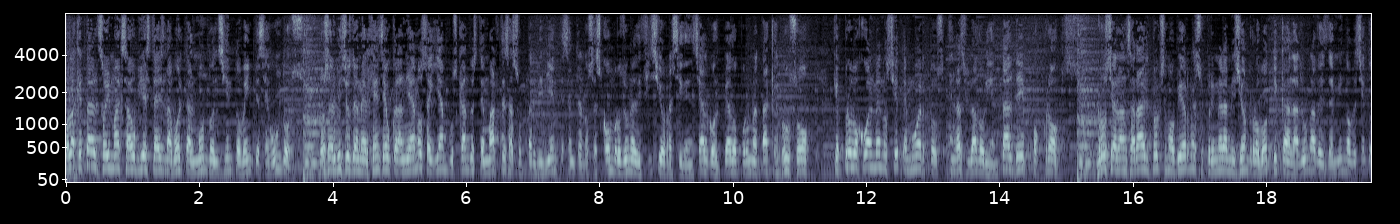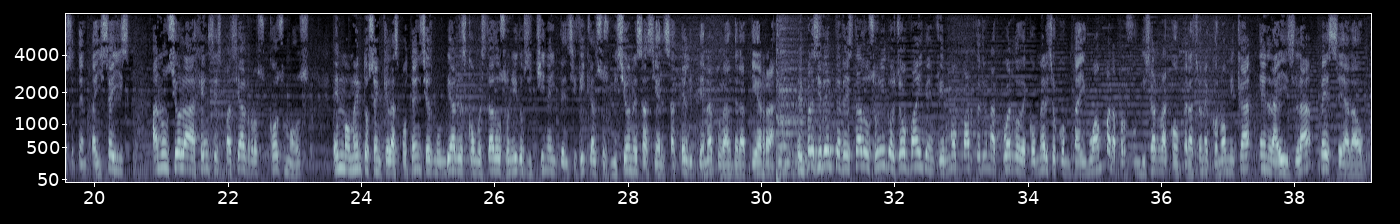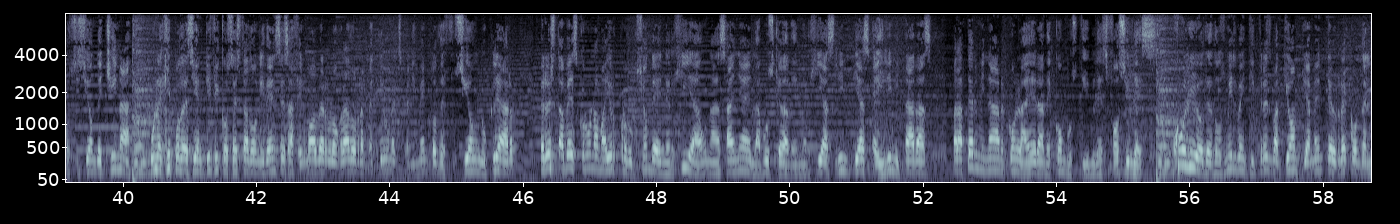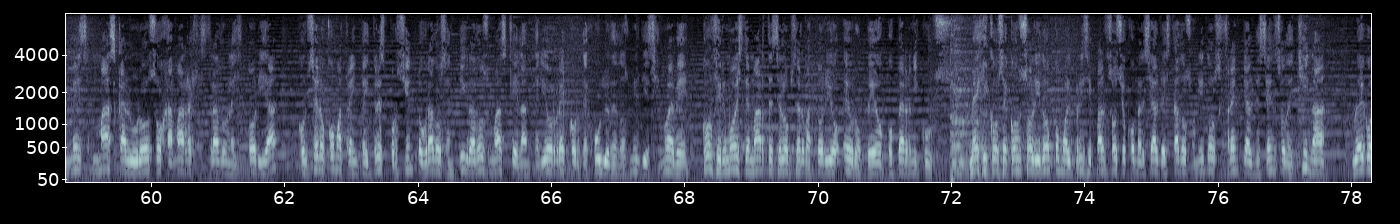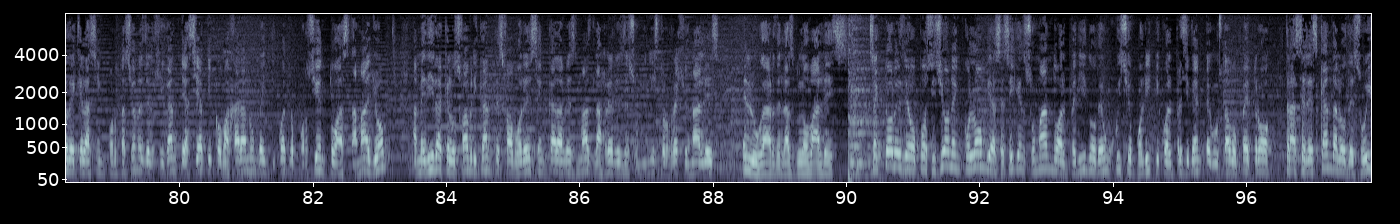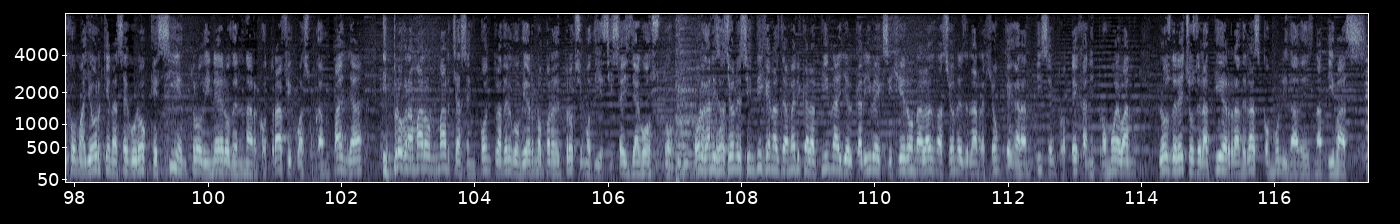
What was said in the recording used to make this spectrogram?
Hola, ¿qué tal? Soy Max Aub y esta es la vuelta al mundo en 120 segundos. Los servicios de emergencia ucranianos seguían buscando este martes a supervivientes entre los escombros de un edificio residencial golpeado por un ataque ruso que provocó al menos siete muertos en la ciudad oriental de Pokrovsk. Rusia lanzará el próximo viernes su primera misión robótica a la Luna desde 1976, anunció la agencia espacial Roscosmos en momentos en que las potencias mundiales como Estados Unidos y China intensifican sus misiones hacia el satélite natural de la Tierra. El presidente de Estados Unidos, Joe Biden, firmó parte de un acuerdo de comercio con Taiwán para profundizar la cooperación económica en la isla, pese a la oposición de China. Un equipo de científicos estadounidenses afirmó haber logrado repetir un experimento de fusión nuclear pero esta vez con una mayor producción de energía, una hazaña en la búsqueda de energías limpias e ilimitadas para terminar con la era de combustibles fósiles. Julio de 2023 batió ampliamente el récord del mes más caluroso jamás registrado en la historia, con 0,33% grados centígrados más que el anterior récord de julio de 2019, confirmó este martes el Observatorio Europeo Copernicus. México se consolidó como el principal socio comercial de Estados Unidos frente al descenso de China luego de que las importaciones del gigante asiático bajaran un 24% hasta mayo, a medida que los fabricantes favorecen cada vez más las redes de suministros regionales en lugar de las globales. Sectores de oposición en Colombia se siguen sumando al pedido de un juicio político al presidente Gustavo Petro tras el escándalo de su hijo mayor, quien aseguró que sí entró dinero del narcotráfico a su campaña y programaron marchas en contra del gobierno para el próximo 16 de agosto. Organizaciones indígenas de América Latina y el Caribe exigieron a las naciones de la región que garanticen, protejan y promuevan los derechos de la tierra de las comunidades nativas.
